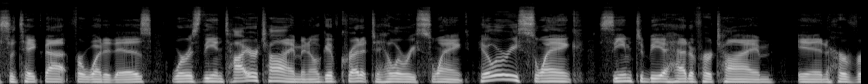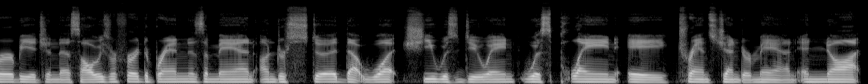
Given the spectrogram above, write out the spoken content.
So take that for what it is. Whereas the entire time, and I'll give credit to Hilary Swank, Hilary Swank seemed to be ahead of her time in her verbiage in this, always referred to Brandon as a man, understood that what she was doing was playing a transgender man and not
